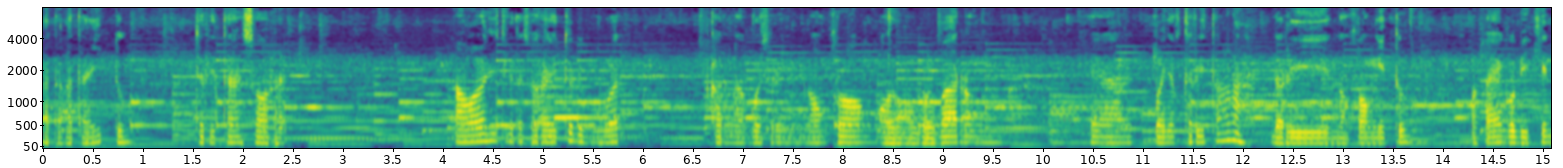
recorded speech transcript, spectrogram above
kata-kata itu cerita sore. Awalnya sih cerita sore itu dibuat karena gue sering nongkrong ngobrol-ngobrol bareng. Ya banyak cerita lah dari nongkrong itu makanya gue bikin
